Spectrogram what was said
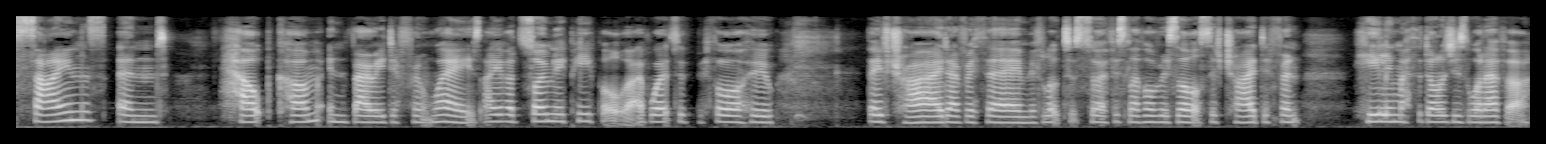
signs and help come in very different ways. I have had so many people that I've worked with before who they've tried everything, they've looked at surface level results, they've tried different healing methodologies, whatever,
